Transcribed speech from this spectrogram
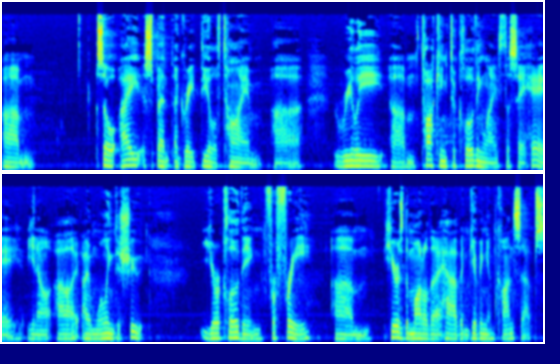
Um, so I spent a great deal of time uh, really um, talking to clothing lines to say, hey, you know, I, I'm willing to shoot your clothing for free. Um, here's the model that I have, and giving him concepts.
